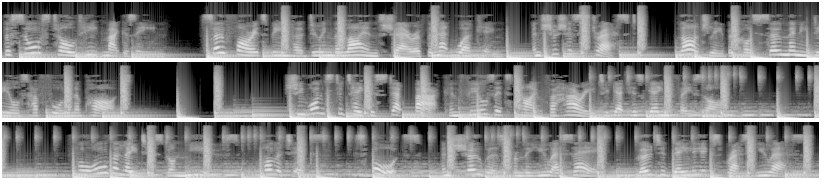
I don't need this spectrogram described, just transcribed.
The source told Heat magazine. So far it's been her doing the lion's share of the networking, and Shush stressed. Largely because so many deals have fallen apart. She wants to take a step back and feels it's time for Harry to get his game face on. For all the latest on news, politics, sports, and showbiz from the USA, go to Daily Express US.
